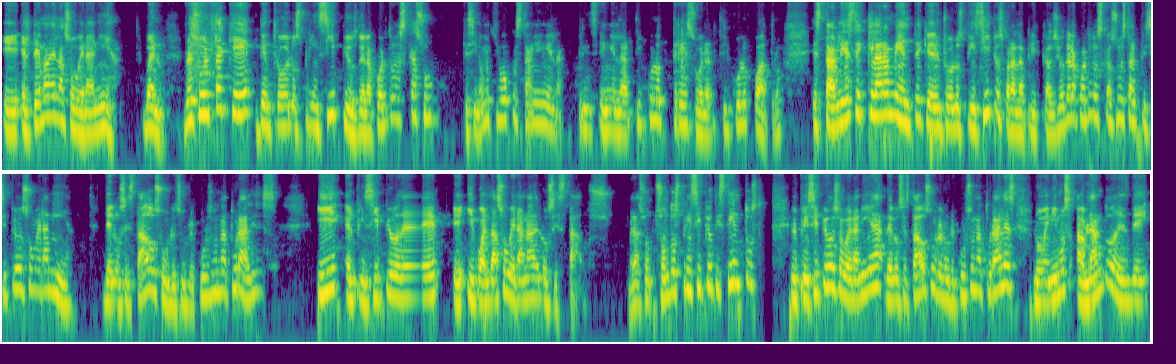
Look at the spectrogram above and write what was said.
eh, el tema de la soberanía. Bueno, resulta que dentro de los principios del Acuerdo de Escazú, que si no me equivoco están en el, en el artículo 3 o el artículo 4, establece claramente que dentro de los principios para la aplicación del Acuerdo de Escazú está el principio de soberanía de los estados sobre sus recursos naturales y el principio de eh, igualdad soberana de los estados. Son, dos principios distintos. El principio de soberanía de los estados sobre los recursos naturales lo venimos hablando desde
